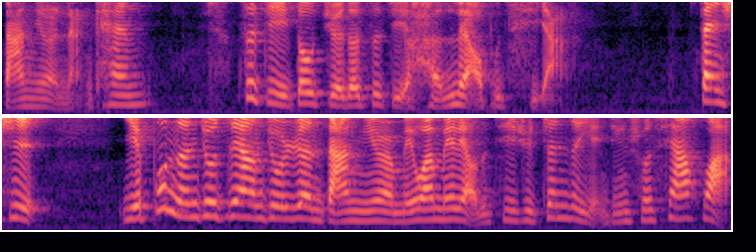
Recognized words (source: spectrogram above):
达尼尔难堪，自己都觉得自己很了不起啊。但是。也不能就这样就任达尼尔没完没了的继续睁着眼睛说瞎话。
